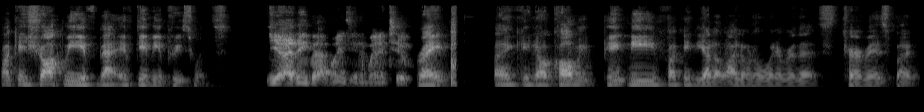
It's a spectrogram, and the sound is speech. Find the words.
Fucking shock me if if Damian Priest wins, Yeah, I think Bad Bunny's gonna win it too. right? Like you know, call me, paint me fucking yellow. I don't know whatever that term is, but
